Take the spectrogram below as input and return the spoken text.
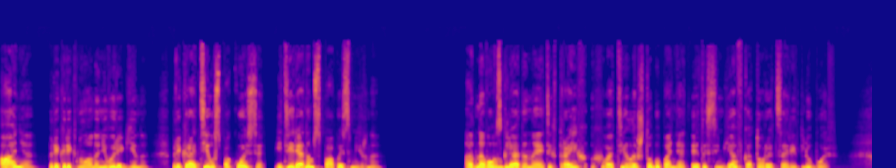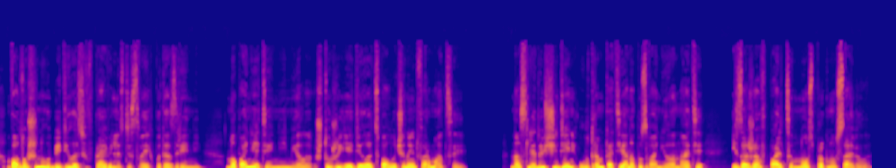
«Аня!» — прикрикнула на него Регина. «Прекрати, успокойся, иди рядом с папой смирно». Одного взгляда на этих троих хватило, чтобы понять, это семья, в которой царит любовь. Волошина убедилась в правильности своих подозрений, но понятия не имела, что же ей делать с полученной информацией. На следующий день утром Татьяна позвонила Нате и, зажав пальцем нос, прогнусавила.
